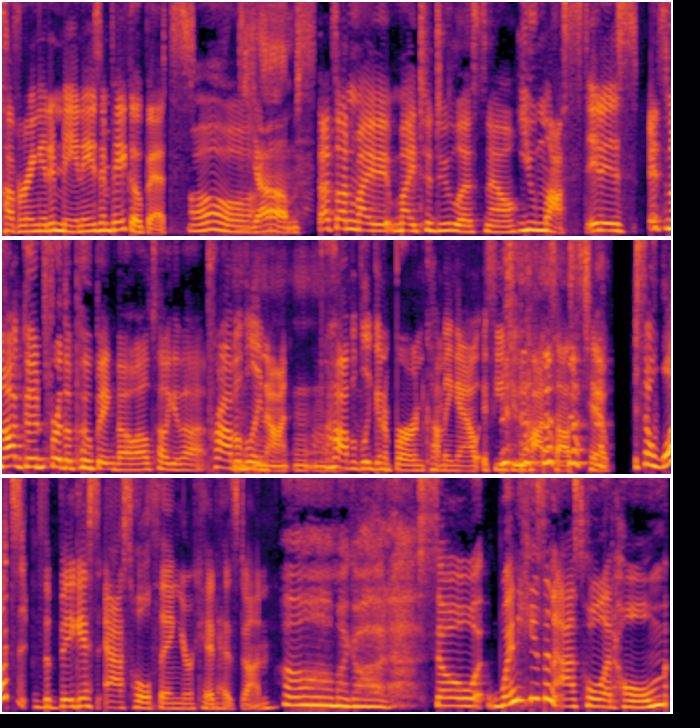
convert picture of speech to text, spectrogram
covering it in mayonnaise and Paco bits. oh, Yums. that's on my my to do list now. You must. It is It's not good for the pooping though. I'll tell you that. Probably not. Probably going to burn coming out if you do hot sauce too. So, what's the biggest asshole thing your kid has done? Oh my god. So when he's an asshole at home,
